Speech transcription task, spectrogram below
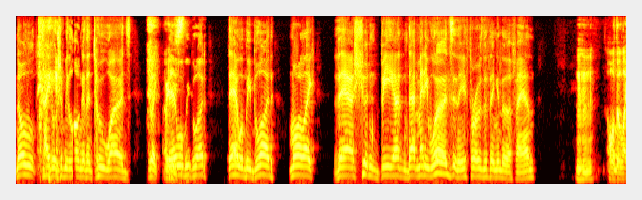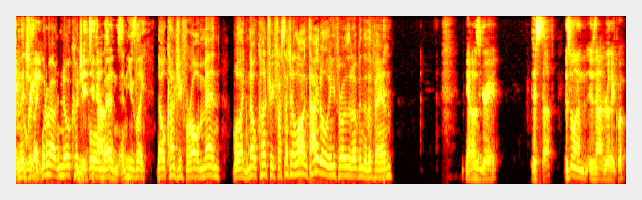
no title should be longer than two words he's like Oh, there will be blood there will be blood more like there shouldn't be uh, that many words and then he throws the thing into the fan hmm All the like, and then she's like what about no country for all men and he's like no country for all men more like no country for such a long title and he throws it up into the fan Yeah, that was great. This stuff. This one is not really a quote,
